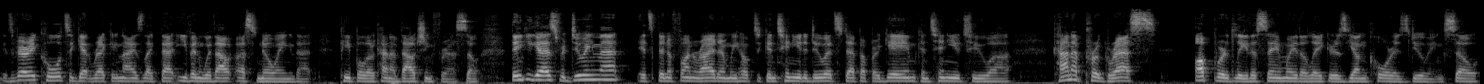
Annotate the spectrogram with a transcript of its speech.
It's very cool to get recognized like that, even without us knowing that people are kind of vouching for us. So thank you guys for doing that. It's been a fun ride, and we hope to continue to do it, step up our game, continue to uh, kind of progress upwardly the same way the Lakers' young core is doing. So,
